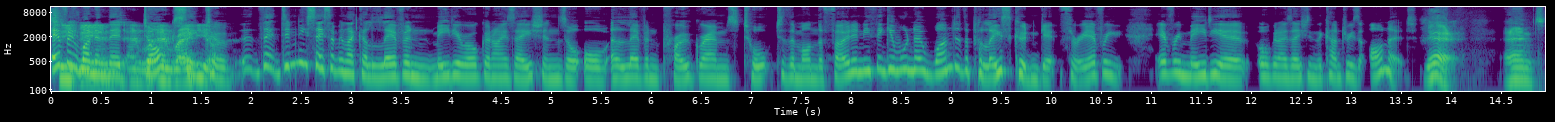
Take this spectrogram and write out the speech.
Everyone TV in and, their and, dog and seemed to. have- Didn't he say something like eleven media organisations or, or eleven programs talked to them on the phone? And you're thinking, well, no wonder the police couldn't get through. Every every media organisation in the country's on it. Yeah, and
